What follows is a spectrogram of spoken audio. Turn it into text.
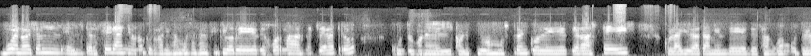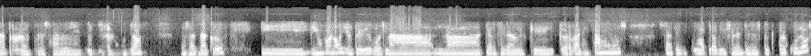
Bueno, es el, tercer año ¿no? que organizamos ese ciclo de, jornadas de teatro junto con el colectivo Mostrenco de, de Gasteiz, con la ayuda también de, de San Teatro, la empresa de, Miguel Muñoz de Santa Cruz. Y, bueno, ya te digo, es la, tercera vez que, organizamos, se hacen cuatro diferentes espectáculos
